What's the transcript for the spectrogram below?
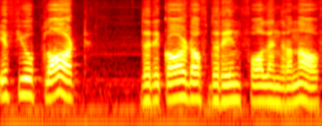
If you plot the record of the rainfall and runoff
